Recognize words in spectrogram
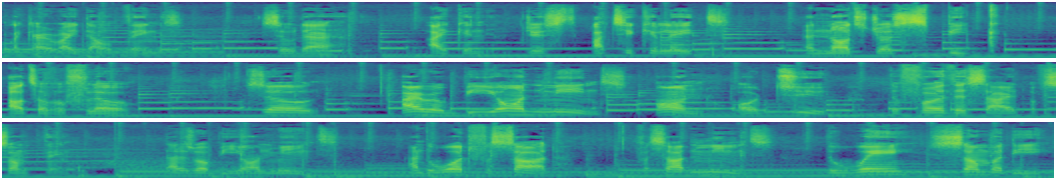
like I write down things so that I can just articulate and not just speak out of a flow. So I wrote beyond means on or to the further side of something. That is what beyond means. And the word facade, facade means the way somebody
